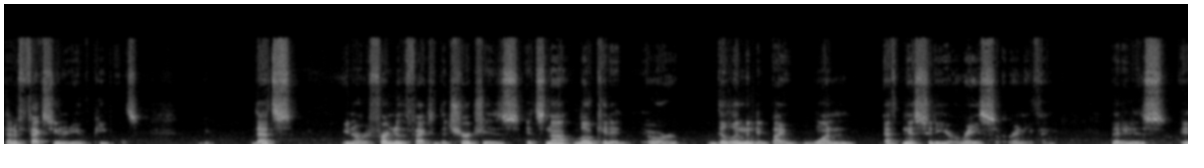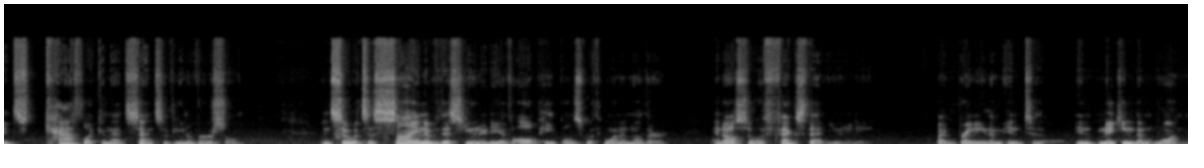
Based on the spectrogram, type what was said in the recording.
that affects unity of peoples. That's, you know, referring to the fact that the church is, it's not located or delimited by one ethnicity or race or anything. That it is, it's Catholic in that sense of universal. And so it's a sign of this unity of all peoples with one another and also affects that unity by bringing them into in making them one.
